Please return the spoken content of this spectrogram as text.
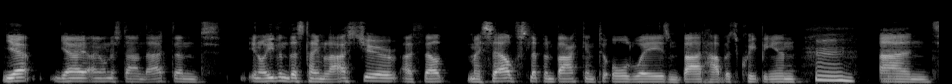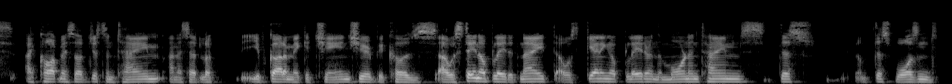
Yeah, yeah, I understand that. And, you know, even this time last year, I felt myself slipping back into old ways and bad habits creeping in. Mm. And I caught myself just in time and I said, look, you've got to make a change here because I was staying up late at night. I was getting up later in the morning times. This, you know, this wasn't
